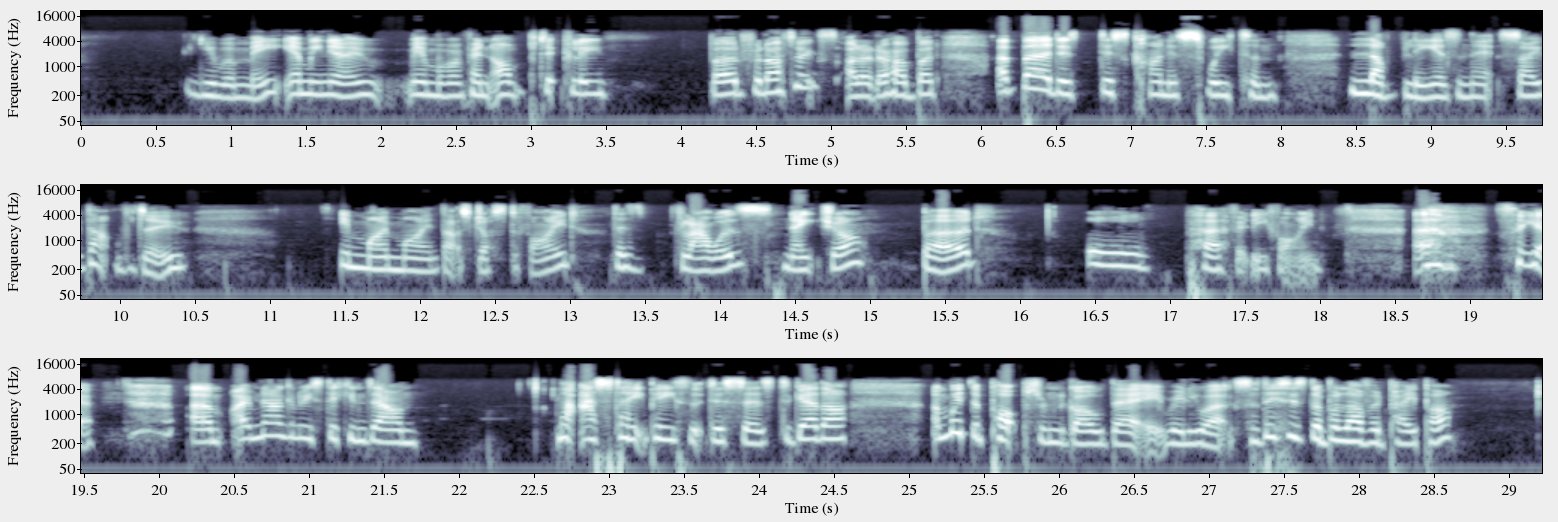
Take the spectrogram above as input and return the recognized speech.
you and me. I mean, you know, me and my boyfriend aren't particularly bird fanatics. I don't know how bird. A bird is just kind of sweet and lovely, isn't it? So that will do. In my mind, that's justified. There's flowers, nature, bird, all perfectly fine. Um, so yeah, um, I'm now going to be sticking down that acetate piece that just says together, and with the pops from the gold there, it really works. So this is the beloved paper.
